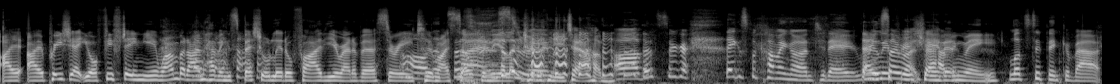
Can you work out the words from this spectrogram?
I, I appreciate your 15 year one, but I'm having a special little five year anniversary Oh, to myself in the electorate of Newtown. Oh, that's so great. Thanks for coming on today. Thanks really so much for having it. me. Lots to think about.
